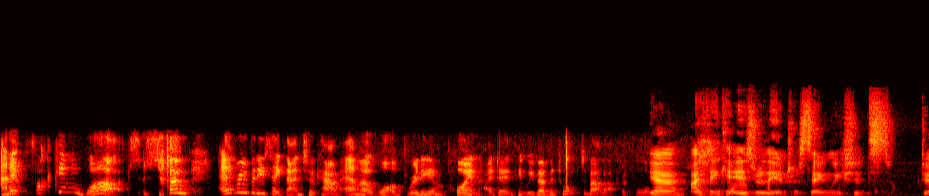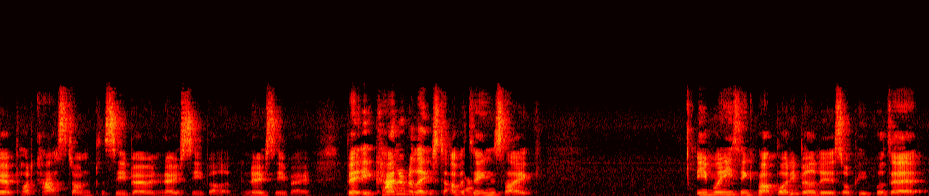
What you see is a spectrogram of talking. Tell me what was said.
And it fucking works. So everybody take that into account. Emma, what a brilliant point. I don't think we've ever talked about that before. Yeah, I think it is really interesting. We should do a podcast on placebo and nocebo, nocebo. But it kind of relates to other Yeah. things like even when you think about bodybuilders or people that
